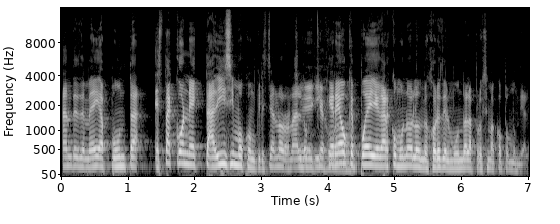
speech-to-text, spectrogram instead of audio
Fernández de media punta está conectadísimo con Cristiano Ronaldo Sí, y creo jugador. que puede llegar como uno de los mejores del mundo a la próxima Copa Mundial.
